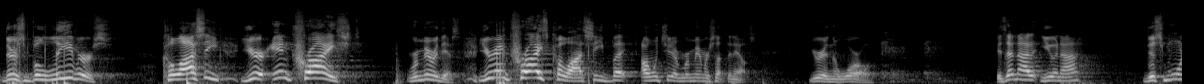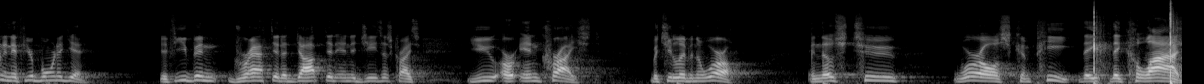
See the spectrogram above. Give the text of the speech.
there's believers. Colossae, you're in Christ. Remember this. You're in Christ, Colossae, but I want you to remember something else you're in the world. Is that not you and I? This morning, if you're born again, if you've been grafted, adopted into Jesus Christ, you are in Christ, but you live in the world. And those two worlds compete, they, they collide,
